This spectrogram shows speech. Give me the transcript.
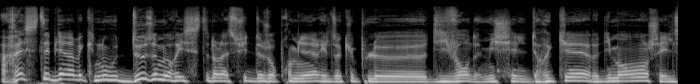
Restez bien avec nous, deux humoristes dans la suite de jour première. Ils occupent le divan de Michel Drucker le dimanche et ils sont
